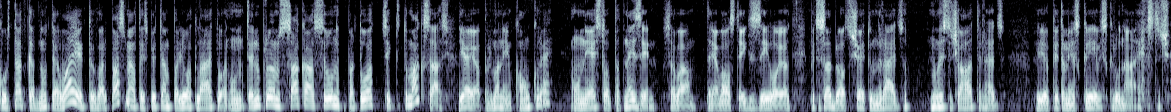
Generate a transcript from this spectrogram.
kur tad, kad nu, tev vajag, tu vari pasmelties pie tam par ļoti lēto. Un te, nu, protams, sākās runa par to, cik tu maksās. Jā, jau par maniem konkurē. Un, ja es to pat nezinu savā tajā valstī dzīvojot, bet es atbraucu šeit un redzu, nu, es taču ātri redzu. Jo pie tam, ja es krieviski runāju, es taču,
